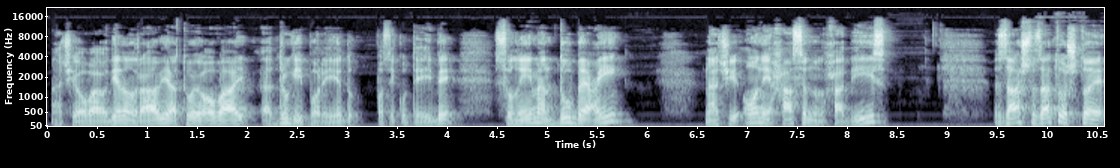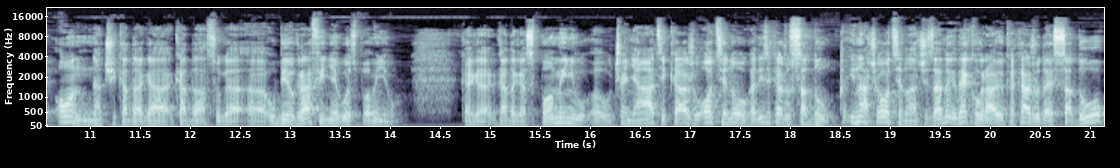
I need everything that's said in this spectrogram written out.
Znači, ovaj od jedan ravija, to je ovaj drugi po redu, posle Kutejbe, Suleiman Dubai, znači, on je Hasanul Hadis. Zašto? Zato što je on, znači, kada, ga, kada su ga e, u biografiji njegove spominju, kada, kada ga spominju e, učenjaci, kažu ocjenu ovog hadisa, kažu Saduk. Inače, ocjena, znači, za nekog ravija, kažu da je Saduk,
